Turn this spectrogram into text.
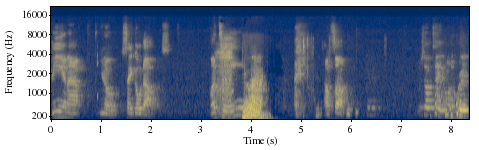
then I, you know, say go Dawgs. Until then, I'm sorry. What's your take on the Ray?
